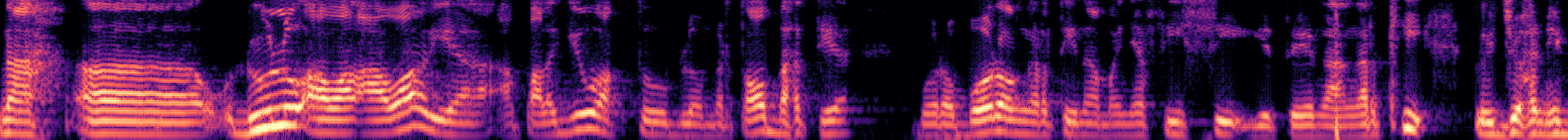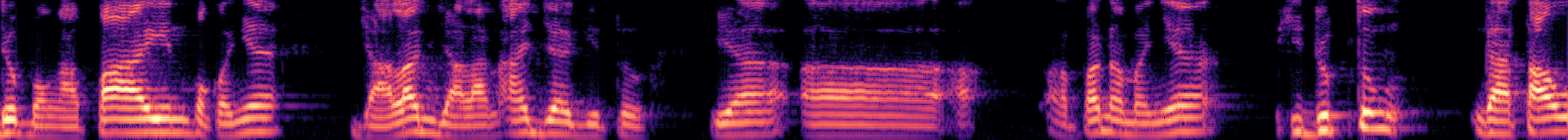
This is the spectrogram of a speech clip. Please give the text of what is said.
Nah uh, dulu awal-awal ya apalagi waktu belum bertobat ya boro-boro ngerti namanya visi gitu ya nggak ngerti tujuan hidup mau ngapain pokoknya jalan-jalan aja gitu. Ya uh, apa namanya hidup tuh nggak tahu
